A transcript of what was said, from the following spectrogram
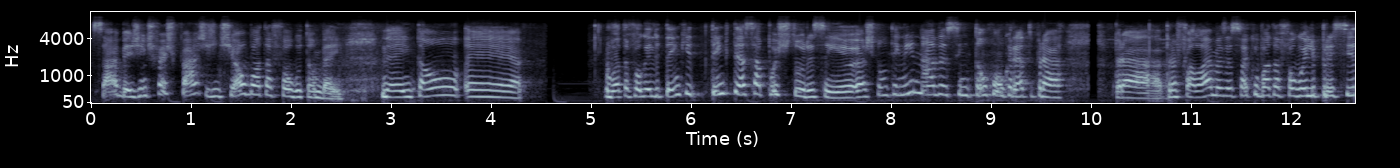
Sabe? A gente faz parte, a gente é o Botafogo também, né? Então, é, o Botafogo ele tem que, tem que ter essa postura, assim. Eu acho que não tem nem nada assim tão concreto para falar, mas é só que o Botafogo ele precisa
